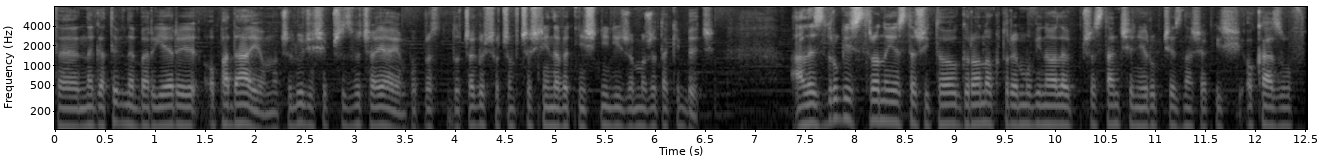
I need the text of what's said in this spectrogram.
te negatywne bariery opadają. Znaczy ludzie się przyzwyczajają po prostu do czegoś, o czym wcześniej nawet nie śnili, że może takie być. Ale z drugiej strony jest też i to grono, które mówi, no ale przestańcie, nie róbcie z nas jakichś okazów.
